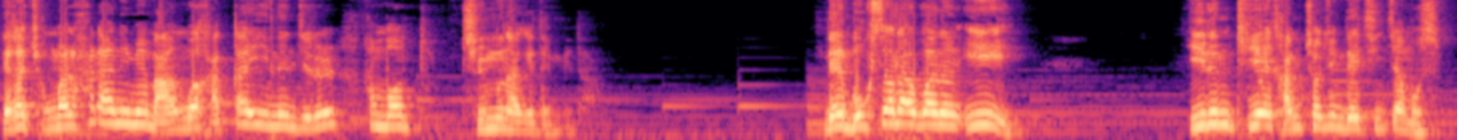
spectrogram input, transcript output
내가 정말 하나님의 마음과 가까이 있는지를 한번 질문하게 됩니다. 내 목사라고 하는 이 이름 뒤에 감춰진 내 진짜 모습.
